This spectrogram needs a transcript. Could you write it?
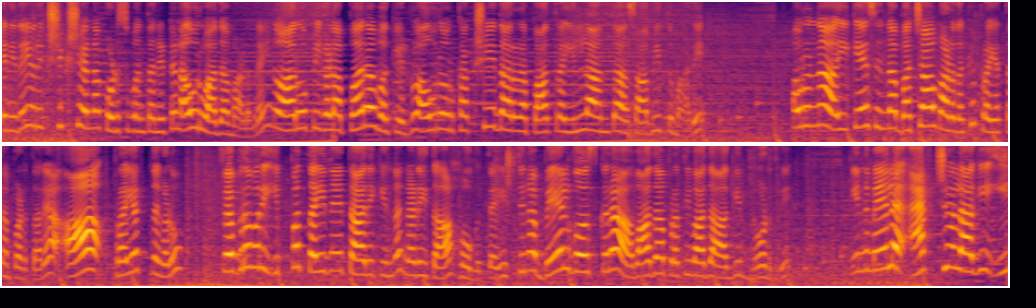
ಏನಿದೆ, ಇವ್ರಿಗೆ ಶಿಕ್ಷೆಯನ್ನ ಕೊಡಿಸುವಂತ ನಿಟ್ಟಲ್ಲಿ ಅವರು ವಾದ ಮಾಡಿದ್ರೆ, ಇನ್ನು ಆರೋಪಿಗಳ ಪರ ವಕೀಲರು ಅವ್ರವ್ರ ಕಕ್ಷಿದಾರರ ಪಾತ್ರ ಇಲ್ಲ ಅಂತ ಸಾಬೀತು ಮಾಡಿ ಅವರನ್ನ ಈ ಕೇಸಿಂದ ಬಚಾವ್ ಮಾಡೋದಕ್ಕೆ ಪ್ರಯತ್ನ ಪಡ್ತಾರೆ. ಆ ಪ್ರಯತ್ನಗಳು ಫೆಬ್ರವರಿ ಇಪ್ಪತ್ತೈದನೇ ತಾರೀಕಿಂದ ನಡೀತಾ ಹೋಗುತ್ತೆ. ಇಷ್ಟು ದಿನ ಬೇಲ್ಗೋಸ್ಕರ ವಾದ ಪ್ರತಿವಾದ ಆಗಿ ನೋಡಿದ್ವಿ. ಇನ್ನು ಮೇಲೆ ಆಕ್ಚುಯಲ್ ಆಗಿ ಈ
